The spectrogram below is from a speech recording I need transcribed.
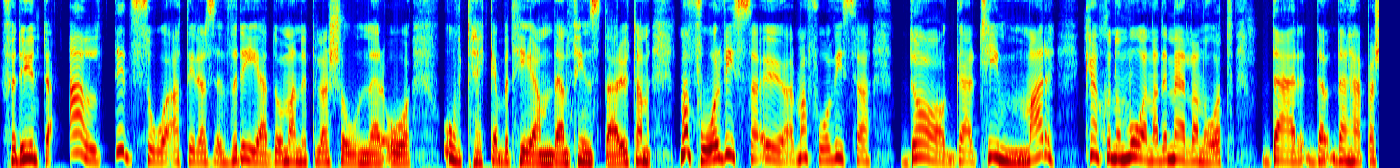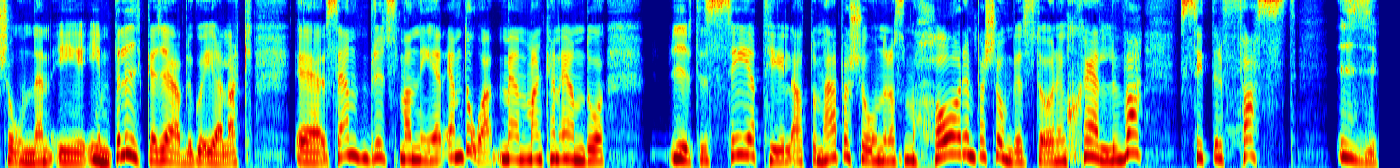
För det är ju inte alltid så att deras vrede och manipulationer och otäcka beteenden finns där utan man får vissa öar, man får vissa dagar, timmar, kanske några månader emellanåt där den här personen är inte lika jävlig och elak. Eh, sen bryts man ner ändå, men man kan ändå givetvis se till att de här personerna som har en personlighetsstörning själva sitter fast i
